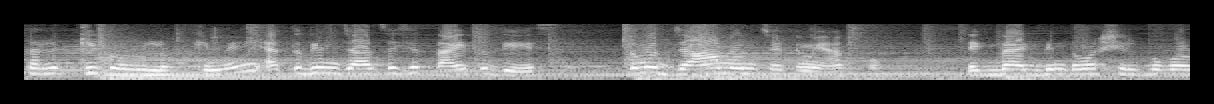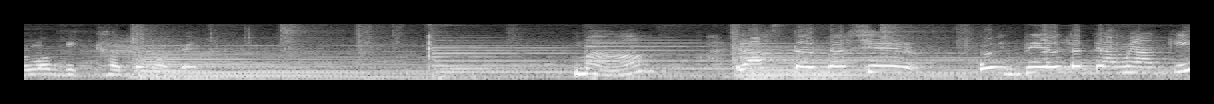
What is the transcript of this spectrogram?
তাহলে কি করবে লক্ষ্মী মেয়ে? এতদিন যা চাইছে তাই তো দিয়েছে। তোমার যা মন চায় তুমি আঁকো। দেখবে একদিন তোমার শিল্পকর্ম বিখ্যাত হবে। মা রাস্তার পাশে ওই দেয়ালটাতে আমি আঁকি।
